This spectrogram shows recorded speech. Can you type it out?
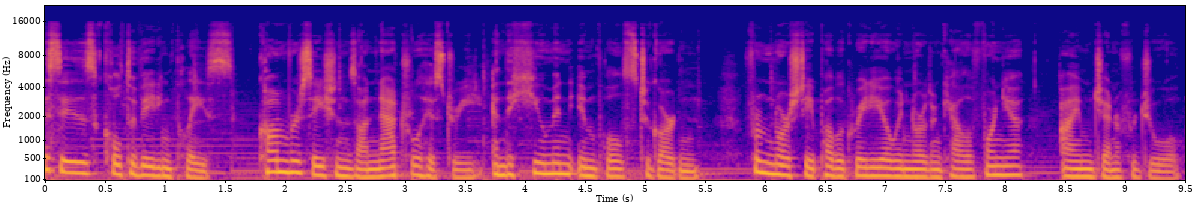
This is Cultivating Place Conversations on Natural History and the Human Impulse to Garden. From North State Public Radio in Northern California, I'm Jennifer Jewell.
